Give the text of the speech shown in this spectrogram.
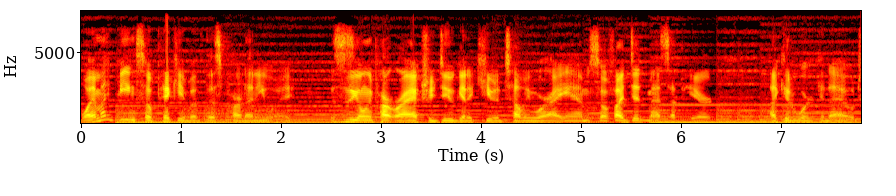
Why am I being so picky about this part anyway? This is the only part where I actually do get a cue to tell me where I am, so if I did mess up here, I could work it out.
